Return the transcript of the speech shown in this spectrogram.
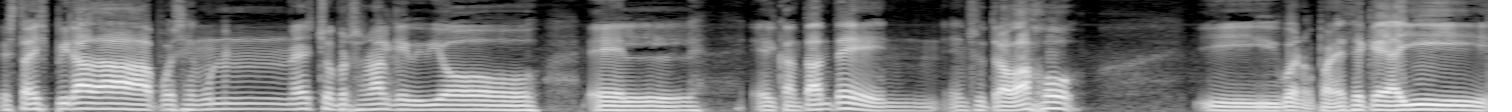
Está inspirada pues en un hecho personal que vivió el, el cantante en, en su trabajo. Y bueno, parece que allí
